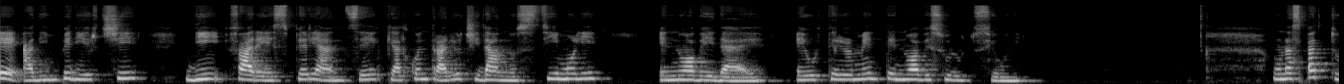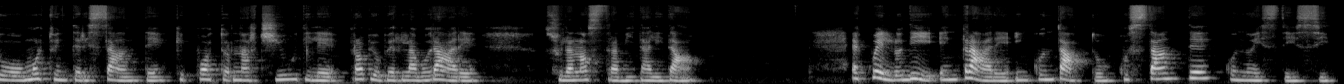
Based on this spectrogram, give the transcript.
e ad impedirci di fare esperienze che al contrario ci danno stimoli e nuove idee e ulteriormente nuove soluzioni. Un aspetto molto interessante che può tornarci utile proprio per lavorare sulla nostra vitalità è quello di entrare in contatto costante con noi stessi.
